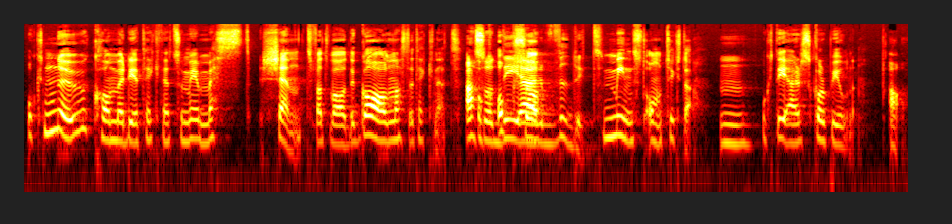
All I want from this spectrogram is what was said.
Och nu kommer det tecknet som är mest känt för att vara det galnaste tecknet. Alltså och det också är vidrigt. minst omtyckta. Och det är skorpionen. Ja.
